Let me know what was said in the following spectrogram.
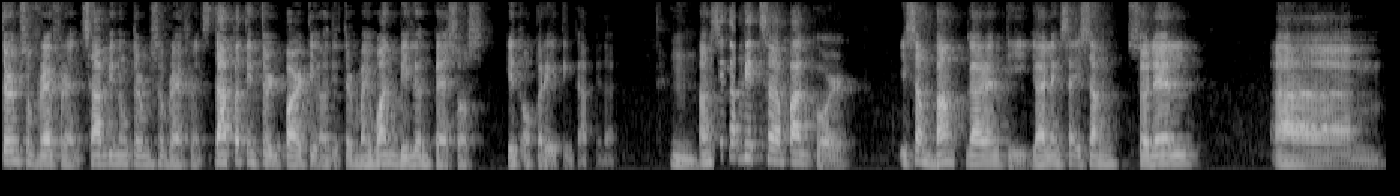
terms of reference, sabi ng terms of reference, dapat yung third party auditor may 1 billion pesos in operating capital. Mm. Ang sinabit sa PAGCOR, isang bank guarantee galing sa isang Solel um,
